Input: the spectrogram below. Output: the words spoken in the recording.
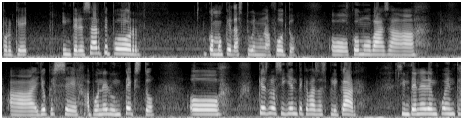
Porque interesarte por cómo quedas tú en una foto o cómo vas a, yo qué sé, a poner un texto o qué es lo siguiente que vas a explicar sin tener en cuenta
